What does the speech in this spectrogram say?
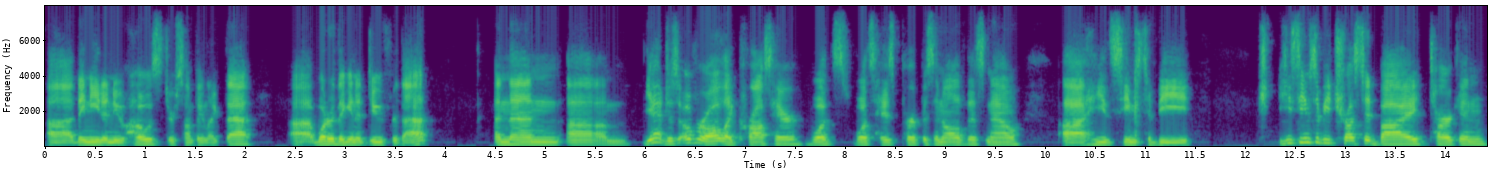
Uh, they need a new host or something like that. Uh, what are they going to do for that? And then, um, yeah, just overall, like Crosshair, what's what's his purpose in all of this now? Uh, he seems to be he seems to be trusted by Tarkin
